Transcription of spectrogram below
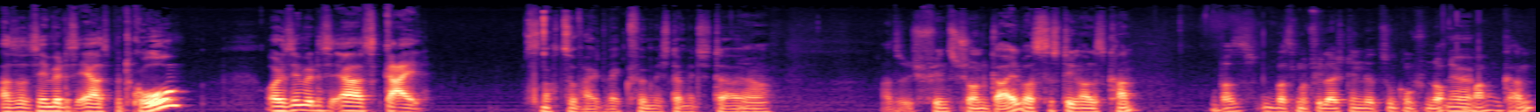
Also sehen wir das eher als Bedrohung oder sehen wir das eher als geil? Ist noch zu weit weg für mich, damit ich da. Ja. Also ich finde es schon geil, was das Ding alles kann. Was, was man vielleicht in der Zukunft noch Ja. machen kann.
